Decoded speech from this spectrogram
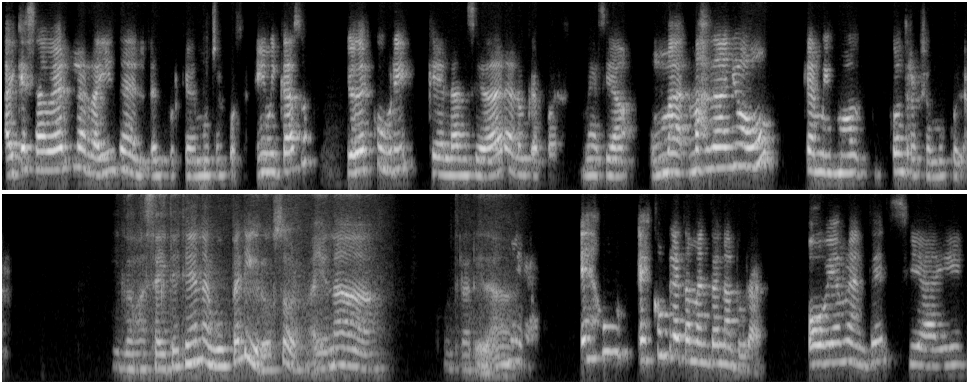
hay que saber la raíz del, porqué de muchas cosas. En mi caso, yo descubrí que la ansiedad era lo que pues, me hacía más, más daño aún que el mismo contracción muscular. ¿Y los aceites tienen algún peligro, Sol? ¿Hay una contrariedad? Mira, es, un, es completamente natural. Obviamente, si hay,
